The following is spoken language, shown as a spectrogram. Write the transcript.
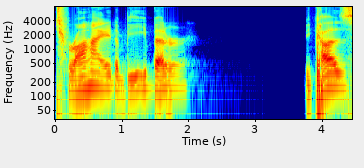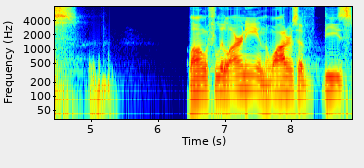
try to be better. Because, along with little Arnie in the waters of these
